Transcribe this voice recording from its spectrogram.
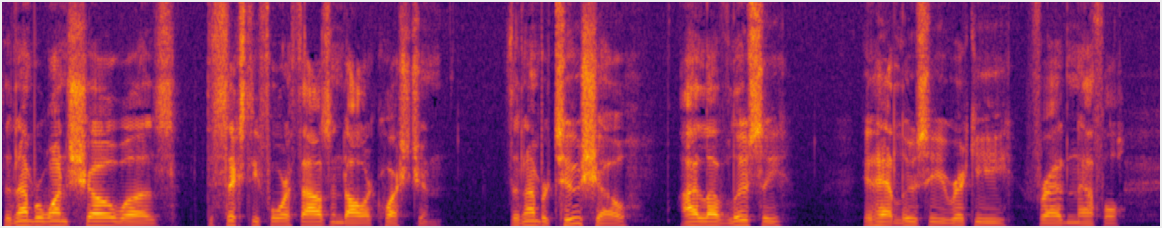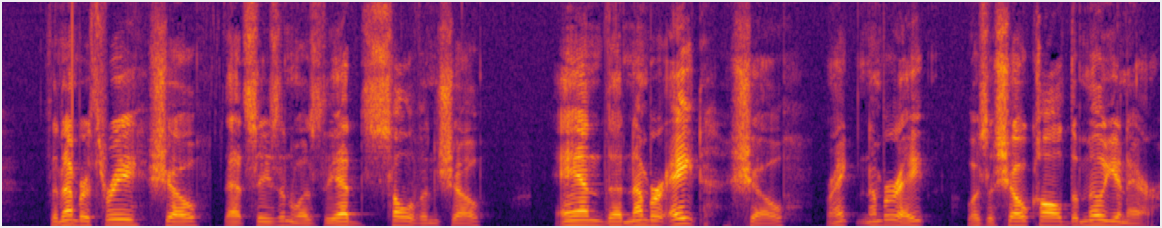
The number one show was The $64,000 Question. The number two show, I Love Lucy, it had Lucy, Ricky, Fred, and Ethel. The number three show that season was The Ed Sullivan Show. And the number eight show, ranked number eight, was a show called The Millionaire.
